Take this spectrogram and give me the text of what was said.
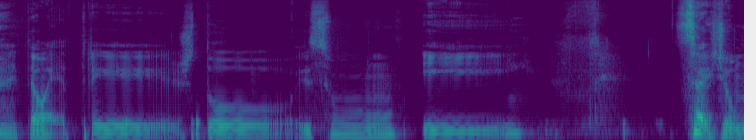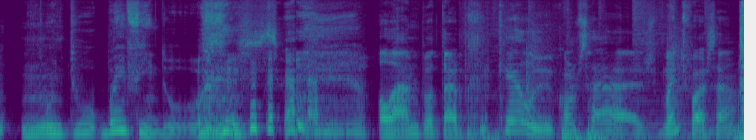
Então é 3, 2, 1 e. Sejam muito bem-vindos! Olá, boa tarde, Raquel, como estás? Bem disposta?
